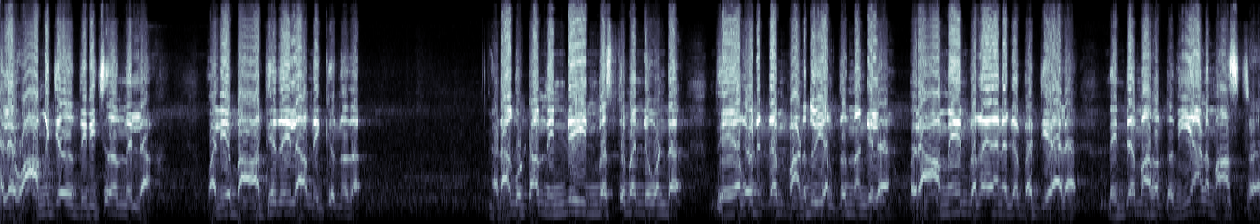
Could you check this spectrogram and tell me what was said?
അല്ലെ വാങ്ങിച്ചത് തിരിച്ചു തന്നില്ല. വലിയ ബാധ്യതയിലാണ് നിൽക്കുന്നത്. എടാ കുട്ടാ നിന്റെ ഇൻവെസ്റ്റ്മെന്റ് കൊണ്ട് വേറൊരുത്തൻ പണിതുയർത്തുന്നെങ്കിൽ ഒരു ആമേൻ പറയാനൊക്കെ പറ്റിയാൽ നിന്റെ മഹത്വം നീയാണ് മാസ്റ്റർ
